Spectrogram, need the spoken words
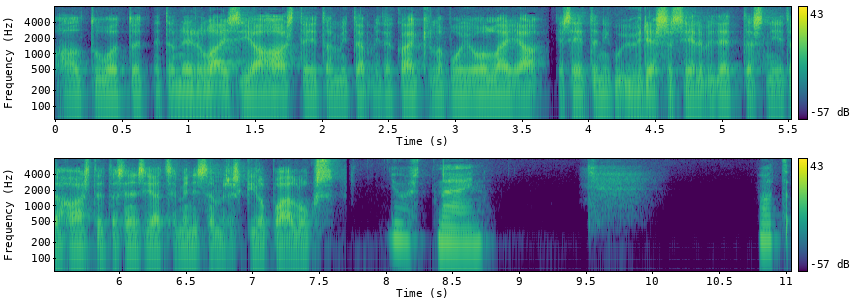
haltuunotto, että on erilaisia haasteita, mitä, mitä kaikilla voi olla ja, ja se, että niin kuin yhdessä selvitettäisiin niitä haasteita sen sijaan, että se menisi semmoisessa kilpailuksi. Just näin. Mutta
